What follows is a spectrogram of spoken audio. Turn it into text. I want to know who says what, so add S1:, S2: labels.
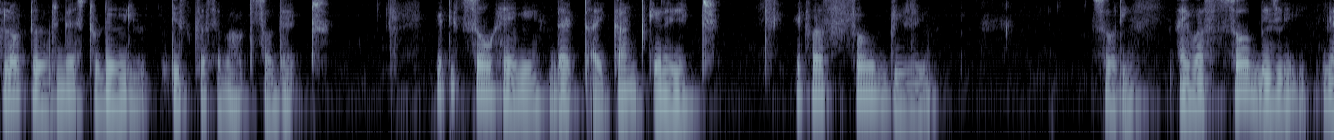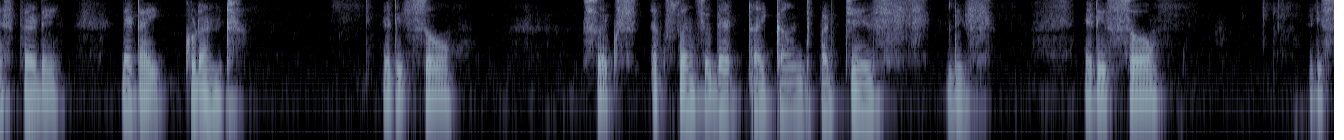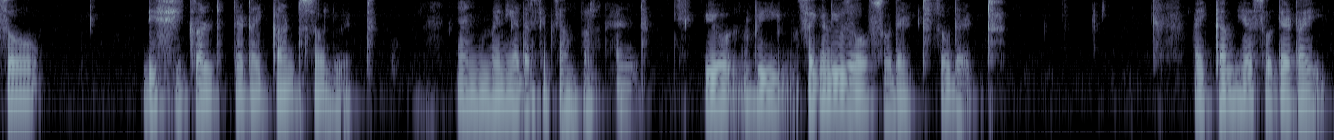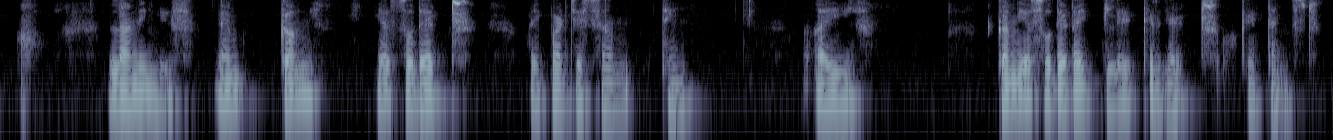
S1: Hello to everyone guys. Today we'll discuss about so that it is so heavy that I can't carry it. It was so busy. Sorry, I was so busy yesterday that I couldn't. It is so so ex- expensive that I can't purchase this. It is so it is so difficult that I can't solve it. And many others example. And we we second use of so that so that. I come here so that I learn English. And come here so that I purchase something. I come here so that I play cricket. Okay thanks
